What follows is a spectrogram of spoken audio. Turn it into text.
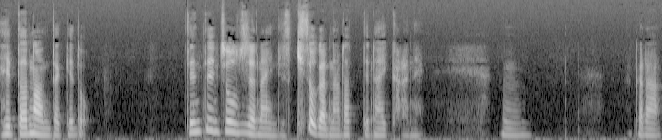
下手なんだけど全然上手じゃないんです。基礎が習ってないからね。うん。だから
